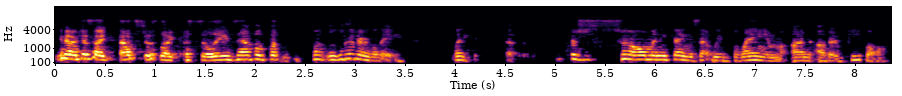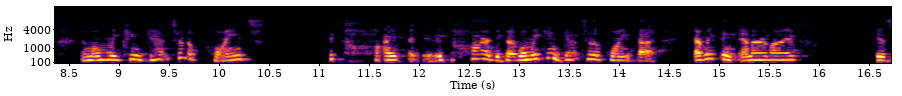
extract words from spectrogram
you know just like that's just like a silly example but but literally like there's just so many things that we blame on other people. And when we can get to the point it's hard, it's hard because when we can get to the point that everything in our life is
